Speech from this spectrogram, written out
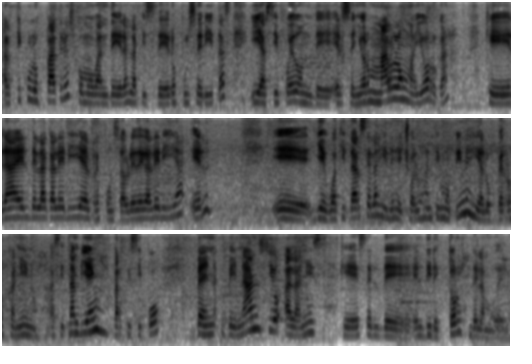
Artículos patrios como banderas, lapiceros, pulseritas y así fue donde el señor Marlon Mayorga, que era el de la galería, el responsable de galería, él eh, llegó a quitárselas y les echó a los antimotines y a los perros caninos. Así también participó ben, Venancio Alanís, que es el, de, el director de la modelo.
